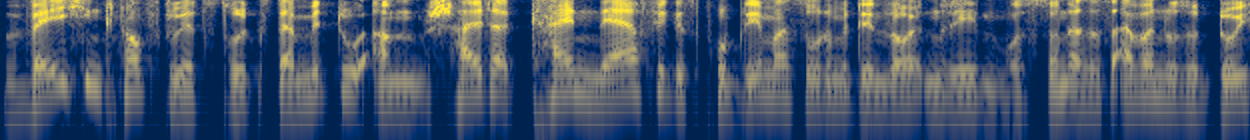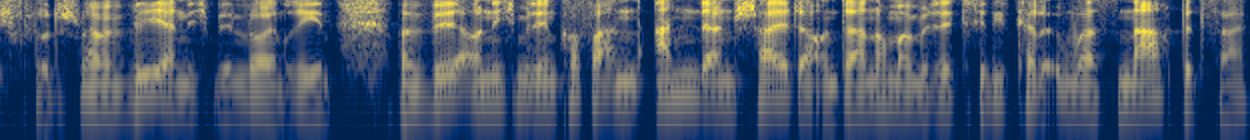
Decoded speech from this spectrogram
welchen Knopf du jetzt drückst, damit du am Schalter kein nerviges Problem hast, wo du mit den Leuten reden musst, sondern dass es einfach nur so durchflutscht, weil man will ja nicht mit den Leuten reden. Man will auch nicht mit dem Koffer an einen anderen Schalter und da nochmal mit der Kreditkarte irgendwas nachbezahlen.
